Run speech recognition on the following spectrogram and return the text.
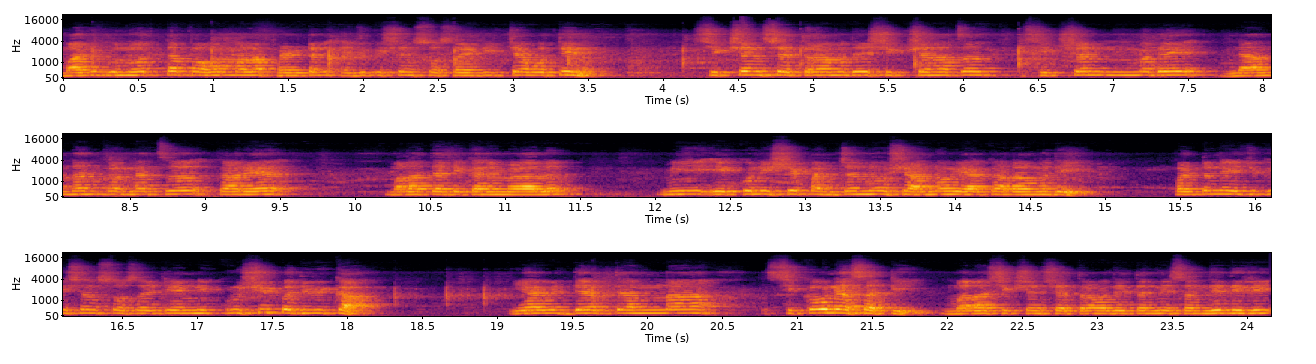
माझी गुणवत्ता पाहून मला फलटण एज्युकेशन सोसायटीच्या वतीनं शिक्षण क्षेत्रामध्ये शिक्षणाचं शिक्षणमध्ये ज्ञानदान करण्याचं कार्य मला त्या ठिकाणी मिळालं. मी एकोणीसशे पंच्याण्णव शहाण्णव या कालामध्ये फलटण एज्युकेशन सोसायटी यांनी कृषी पदविका या विद्यार्थ्यांना शिकवण्यासाठी मला शिक्षण क्षेत्रामध्ये त्यांनी संधी दिली.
